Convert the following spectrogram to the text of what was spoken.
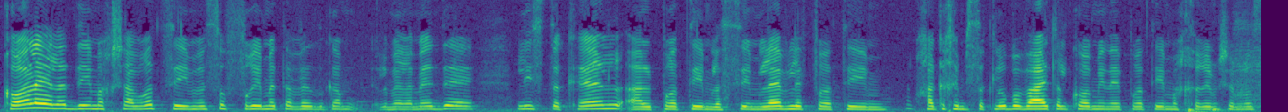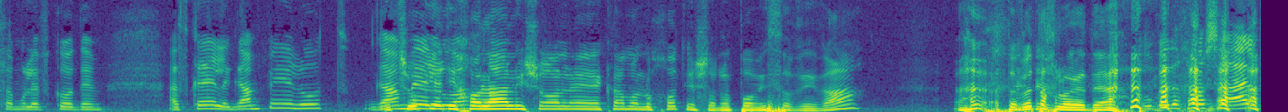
כל הילדים עכשיו רצים וסופרים את ה... וזה גם מלמד אה, להסתכל על פרטים, לשים לב לפרטים. אחר כך הם יסתכלו בבית על כל מיני פרטים אחרים שהם לא שמו לב קודם. אז כאלה, גם פעילות, גם את שוקי, את לוח. יכולה לשאול אה, כמה לוחות יש לנו פה מסביב, אה? אתה בטח לא יודע. הוא בטח לא שאל את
